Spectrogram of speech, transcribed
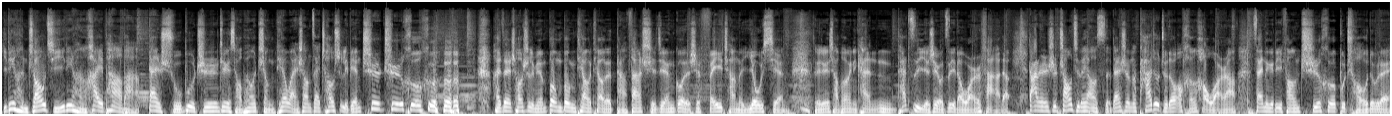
一定很着急，一定很害怕吧？”但殊不知，这个小朋友整天晚上在超市里边吃吃喝喝，还在超市里面蹦蹦跳跳的打发时间，过得是非常的悠闲。所以这个小朋友，你看，嗯，他自己也是有自己的玩法的。大人是着急的要死，但是呢，他就觉得很好玩啊，在那个地方吃喝不愁，对不对？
